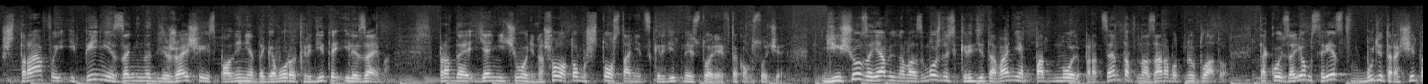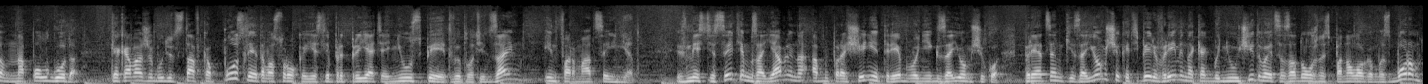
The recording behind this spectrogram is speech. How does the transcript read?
штрафы и пени за ненадлежащее исполнение договора кредита или займа. Правда, я ничего не нашел о том, что станет с кредитной историей в таком случае. Еще заявлена возможность кредитования под 0% на заработную плату. Такой заем средств будет рассчитан на полгода. Какова же будет ставка после этого срока, если предприятие не успеет выплатить займ, информации нет. Вместе с этим заявлено об упрощении требований к заемщику. При оценке заемщика теперь временно как бы не учитывается задолженность по налогам и сборам,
